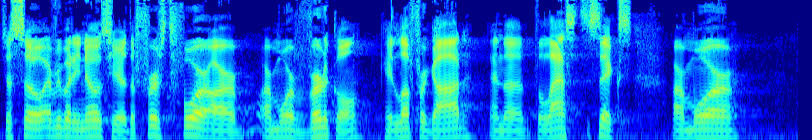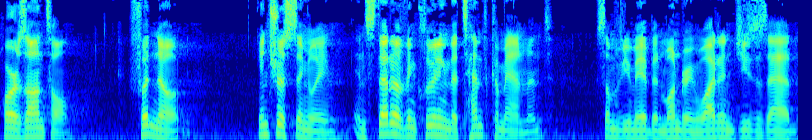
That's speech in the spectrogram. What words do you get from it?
Just so everybody knows here, the first four are, are more vertical, okay, love for God, and the, the last six are more horizontal. Footnote Interestingly, instead of including the tenth commandment, some of you may have been wondering why didn't Jesus add,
